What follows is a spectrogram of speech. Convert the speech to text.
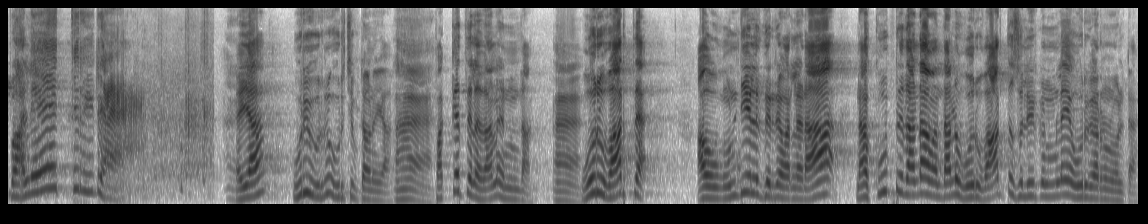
பலே திருட. ஐயா உரி உருன்னு உரிச்சு விட்டானுயா. பக்கத்துல தானே நின்றான். ஒரு வார்த்தை அவன் உண்டியல திருட வரலடா நான் கூப்பிட்டு தாண்டா வந்தான்னு ஒரு வார்த்தை சொல்லியிருக்கணும்ல ஊருக்காரன்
